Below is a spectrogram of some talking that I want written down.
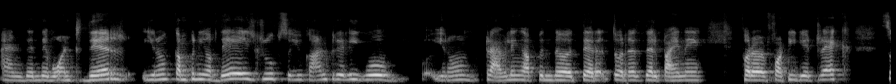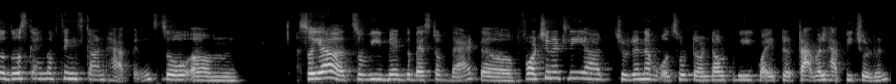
and then they want their you know company of their age group. So you can't really go you know traveling up in the Ter- torres del paine for a 40 day trek. So those kind of things can't happen. So um so yeah so we made the best of that. Uh, fortunately our children have also turned out to be quite uh, travel happy children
